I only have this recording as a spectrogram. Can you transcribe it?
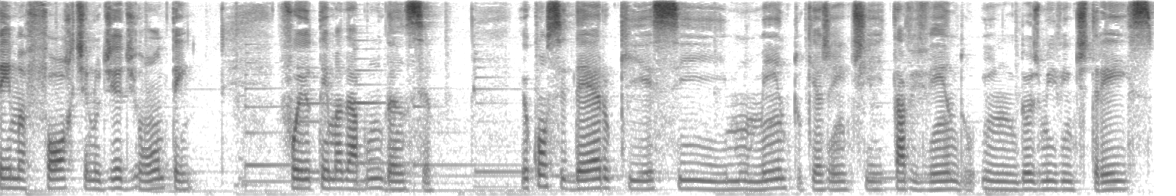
Tema forte no dia de ontem foi o tema da abundância. Eu considero que esse momento que a gente está vivendo em 2023,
